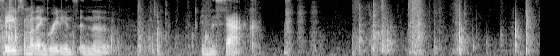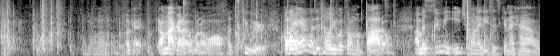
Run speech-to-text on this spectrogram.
save some of the ingredients in the in the sack. I don't know. Okay, I'm not gonna open them all. That's too weird. But I am gonna tell you what's on the bottom. I'm assuming each one of these is gonna have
